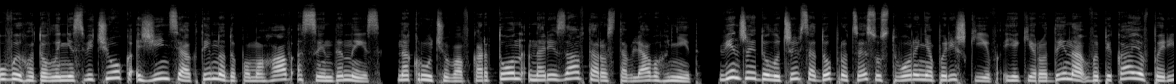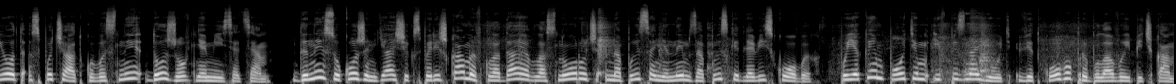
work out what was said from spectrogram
У виготовленні свічок жінці активно допомагав син Денис. Накручував картон, нарізав та розставляв гніт. Він же й долучився до процесу створення пиріжків, які родина випікає в період з початку весни до жовтня місяця. Денис у кожен ящик з пиріжками вкладає власноруч написані ним записки для військових, по яким потім і впізнають, від кого прибула випічка.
